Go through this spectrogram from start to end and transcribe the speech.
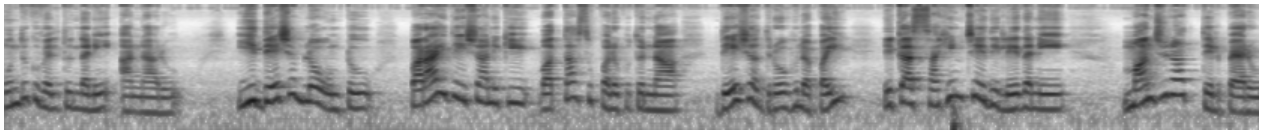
ముందుకు వెళ్తుందని అన్నారు. ఈ దేశంలో ఉంటూ పరాయి దేశానికి వత్తాసు పలుకుతున్న దేశద్రోహులపై ఇక సహించేది లేదని మంజునాథ్ తెలిపారు.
